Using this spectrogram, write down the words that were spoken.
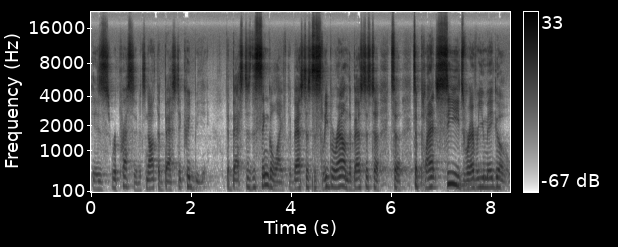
is repressive. It's not the best it could be. The best is the single life. The best is to sleep around. The best is to, to, to plant seeds wherever you may go.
